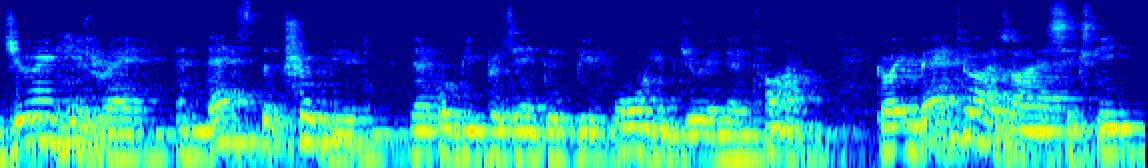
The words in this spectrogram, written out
during his reign, and that's the tribute that will be presented before him during that time. Going back to Isaiah 60,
